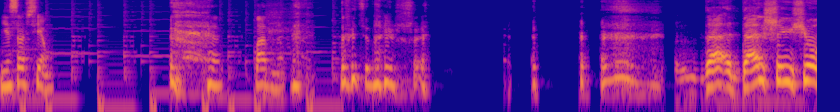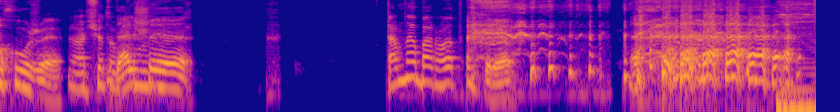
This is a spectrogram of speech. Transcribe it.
Не совсем. Ладно, давайте дальше. Да, дальше еще хуже. А что там Дальше... Хуже? Там наоборот.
